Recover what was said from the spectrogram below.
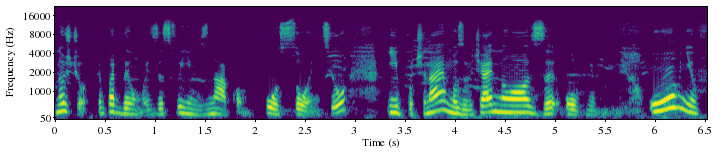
Ну що, тепер дивимось за своїм знаком по сонцю і починаємо, звичайно, з овнів. У овнів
